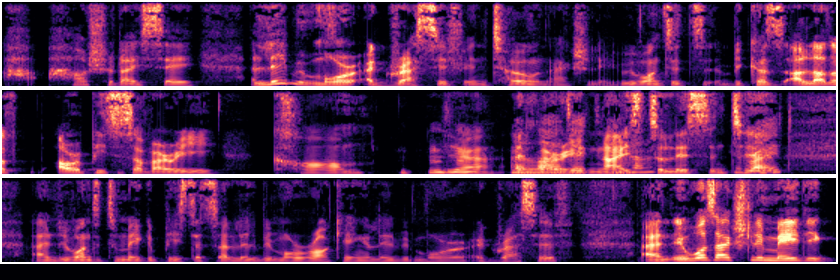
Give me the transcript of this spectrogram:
how should I say, a little bit more aggressive in tone. Actually, we wanted to, because a lot of our pieces are very calm, yeah, and very nice uh-huh. to listen to. Right. And we wanted to make a piece that's a little bit more rocking, a little bit more aggressive. And it was actually made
